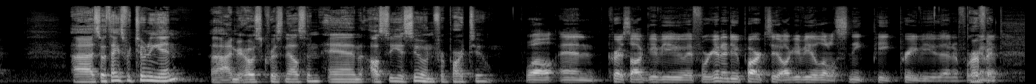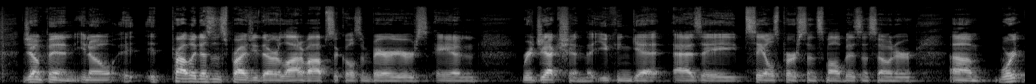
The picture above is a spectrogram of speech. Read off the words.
Uh, so thanks for tuning in. Uh, I'm your host, Chris Nelson, and I'll see you soon for part two. Well, and Chris, I'll give you, if we're going to do part two, I'll give you a little sneak peek preview then if we're going to jump in. You know, it, it, probably doesn't surprise you. There are a lot of obstacles and barriers and rejection that you can get as a salesperson, small business owner. Um,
